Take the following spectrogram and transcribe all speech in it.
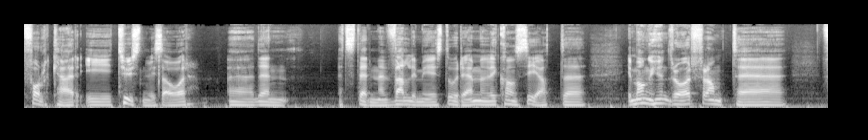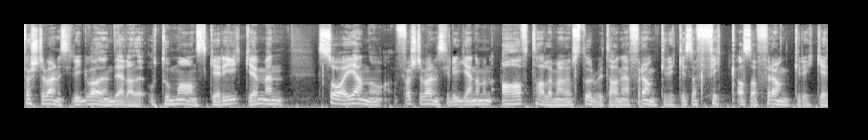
folk her i tusenvis av år. Eh, Det er et sted med veldig mye historie, men vi kan si at eh, i mange hundre år fram til Første verdenskrig var en del av det ottomanske riket, men så gjennom første verdenskrig, gjennom en avtale mellom Storbritannia og Frankrike, så fikk altså Frankrike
